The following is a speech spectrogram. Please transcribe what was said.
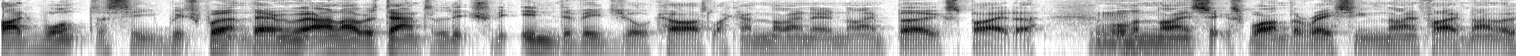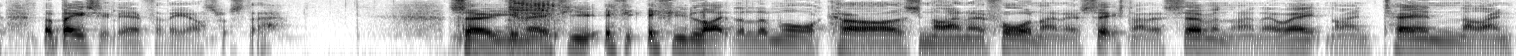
I'd want to see which weren't there, and I was down to literally individual cars like a 909 Berg Spider mm. or the 961, the Racing 959, but basically everything else was there. So, you know, if you, if, if you like Le Mans cars, 904, 906, 907, 908, 910, 9,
